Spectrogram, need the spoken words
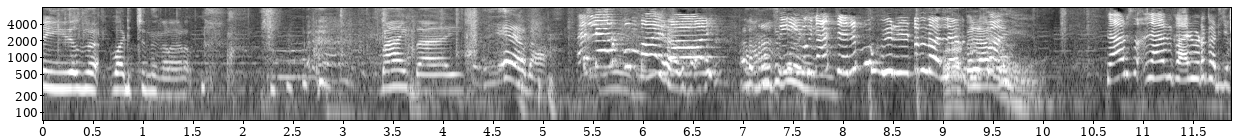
റീലൊന്ന് വടിച്ചൊന്ന് കളയണം. Bye bye. ഞാൻ ഞാനൊരു കാര്യം ഇവിടെ കടിച്ചു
